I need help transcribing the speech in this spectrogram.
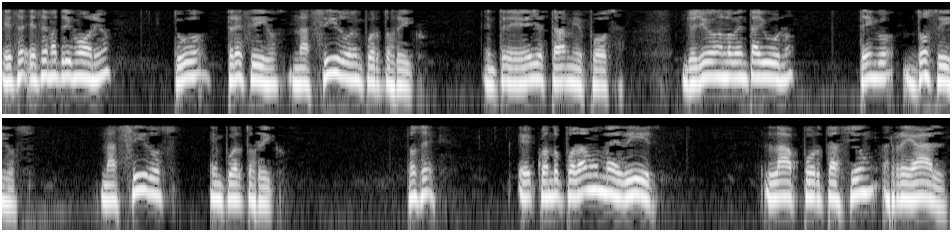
Ese, ese matrimonio tuvo tres hijos nacidos en Puerto Rico. Entre ellos está mi esposa. Yo llego en el 91, tengo dos hijos nacidos en Puerto Rico. Entonces, eh, cuando podamos medir la aportación real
